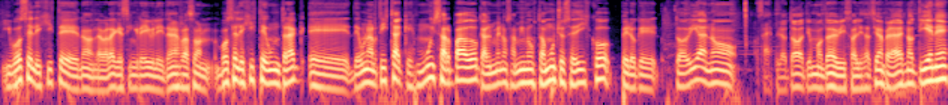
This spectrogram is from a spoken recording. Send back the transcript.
Y vos elegiste, no, la verdad que es increíble y tenés razón. Vos elegiste un track eh, de un artista que es muy zarpado, que al menos a mí me gusta mucho ese disco, pero que todavía no, o sea, explotó, tiene un montón de visualizaciones, pero a la vez no tiene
